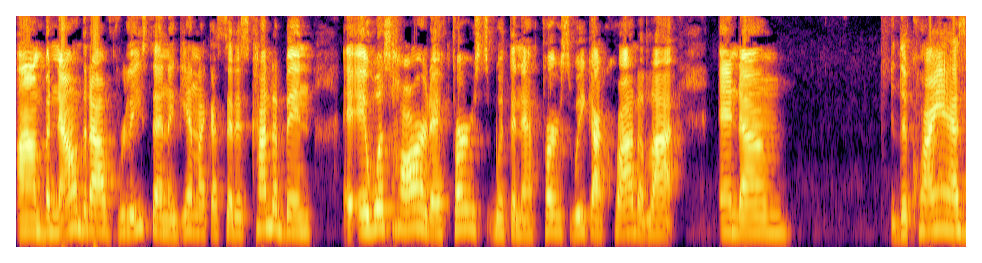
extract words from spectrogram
Um, but now that I've released that, and again, like I said, it's kind of been, it was hard at first. Within that first week, I cried a lot. And, um, the crying has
